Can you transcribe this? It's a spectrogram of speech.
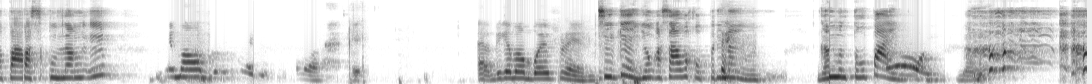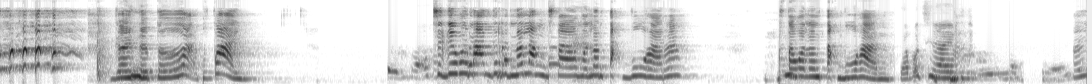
Kapapas ko lang eh. Bigyan mo akong eh, ah, bigyan mo akong boyfriend. Sige, yung asawa ko, pwede na yun. Gawin mong 2.5. Gawin na to, 2.5. Sige, 100 na lang. Basta walang takbuhan, ha? Basta walang takbuhan. Dapat sinabi mo. Ay,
